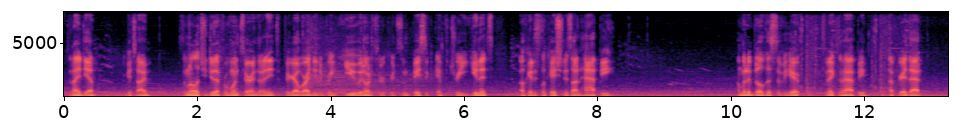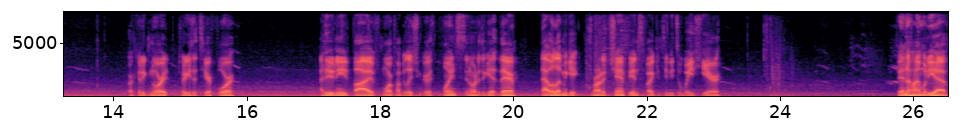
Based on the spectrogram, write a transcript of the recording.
It's an idea. Good time. So I'm gonna let you do that for one turn, then I need to figure out where I need to bring you in order to recruit some basic infantry units. Okay, this location is unhappy. I'm gonna build this over here to make them happy. Upgrade that. Or I could ignore it, try to get to tier 4. I do need 5 more population growth points in order to get there. That will let me get Marauder Champions if I continue to wait here. Vanaheim, what do you have?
